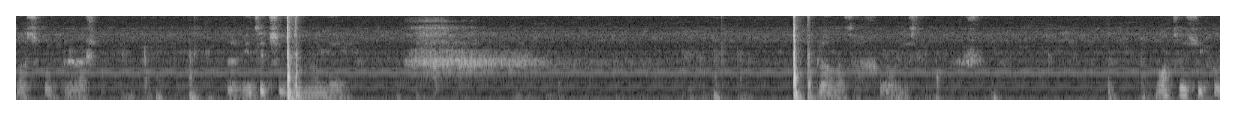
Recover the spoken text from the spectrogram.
Masz obrażeń. To więcej ci 我出去喝。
